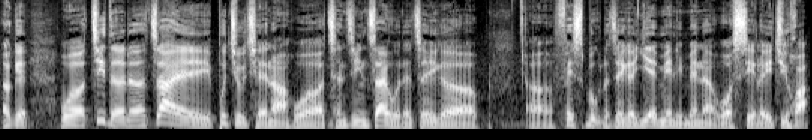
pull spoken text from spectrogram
OK，我记得呢，在不久前啊，我曾经在我的这一个。呃，Facebook 的这个页面里面呢，我写了一句话。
